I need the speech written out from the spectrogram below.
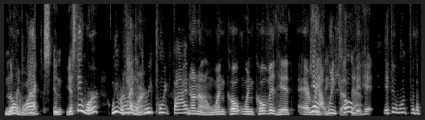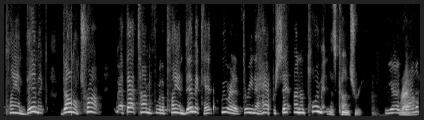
No, More they weren't. blacks and yes, they were. We were No, they had three point five. No, no, no. When co- when COVID hit, everything. Yeah, when shut COVID down. hit, if it weren't for the pandemic, Donald Trump at that time before the pandemic hit, we were at three and a half percent unemployment in this country. Yeah, Right. Donald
